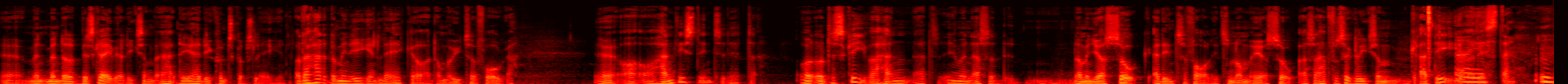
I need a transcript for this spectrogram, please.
Eh, men, men då beskrev jag liksom, det här är kunskapsläget. Och där hade de en egen läkare och de var ute och frågade. Och, och han visste inte detta. Och, och då skriver han att, men alltså, när man gör så är det inte så farligt som när man gör så. Alltså han försöker liksom gradera ja, det det. Mm,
